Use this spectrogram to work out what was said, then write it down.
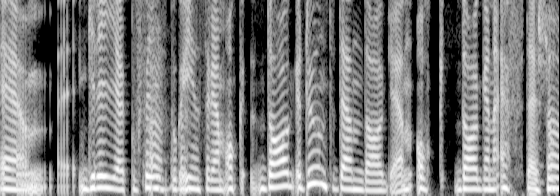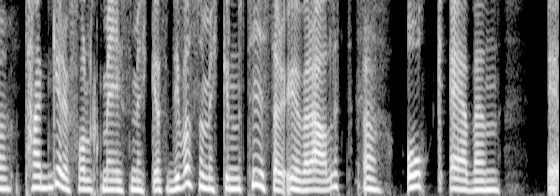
ehm, grejer på Facebook och Instagram. Och dag, runt den dagen och dagarna efter så Ja. taggade folk mig så mycket. Så det var så mycket notiser överallt. Ja. Och även eh,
